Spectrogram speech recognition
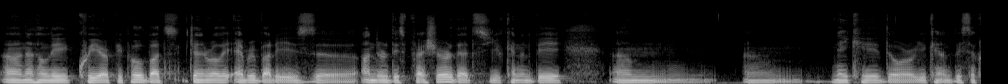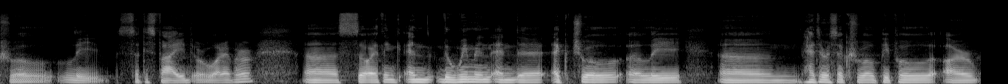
Uh, not only queer people, but generally everybody is uh, under this pressure that you cannot be um, um, naked or you cannot be sexually satisfied or whatever. Uh, so I think, and the women and the actually um, heterosexual people are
